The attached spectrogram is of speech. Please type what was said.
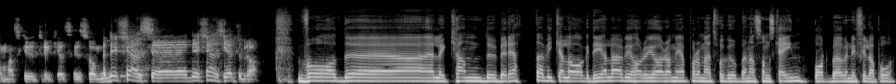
om man ska uttrycka sig så. Men det känns, eh, det känns jättebra. Vad, eh, eller kan du berätta vilka lagdelar vi har att göra med på de här två gubbarna som ska in? Vart behöver ni fylla på?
